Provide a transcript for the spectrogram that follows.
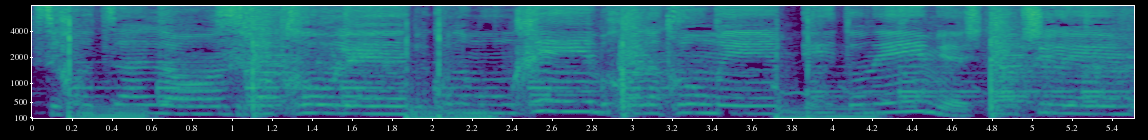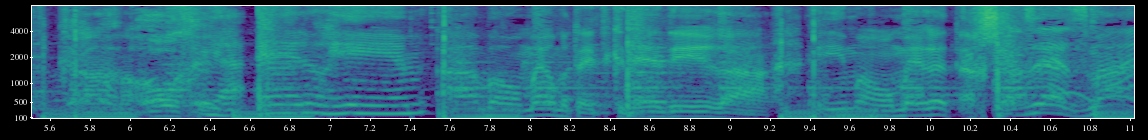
שיחות סלון, שיחות חולין, לכל המומחים בכל התחומים, עיתונים יש תבשילים, כמה אוכל, יא אלוהים. אבא אומר מתי תקנה דירה, אמא אומרת עכשיו זה הזמן,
